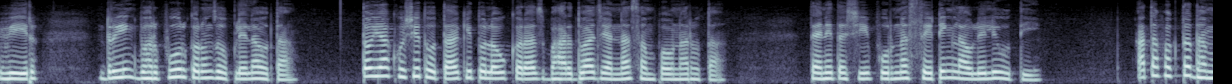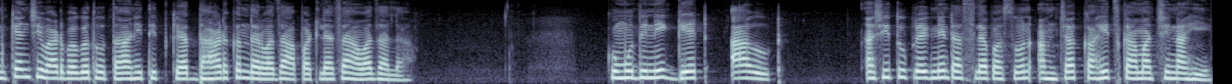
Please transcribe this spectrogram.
वीर ड्रिंक भरपूर करून झोपलेला होता. तो या खुशीत होता की तो लवकरच भारद्वाज यांना संपवणार होता. त्याने तशी पूर्ण सेटिंग लावलेली होती. आता फक्त धमक्यांची वाट बघत होता आणि तितक्यात धाडकन दरवाजा आपटल्याचा आवाज आला. Kumudini get out. अशी तू प्रेग्नेंट असल्यापासून आमच्या काहीच कामाची नाही.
